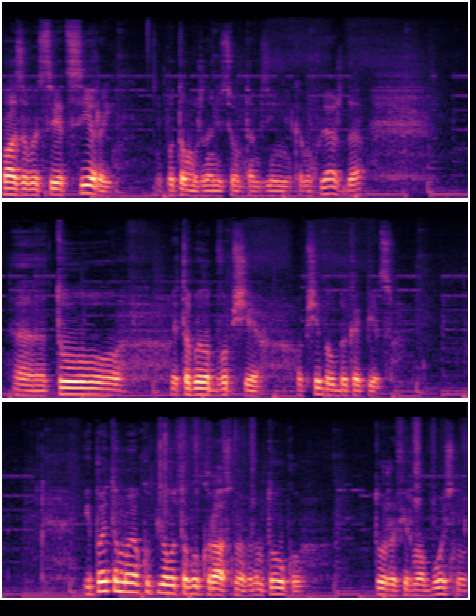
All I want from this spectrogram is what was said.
базовый цвет серый, и потом уже нанесем там зимний камуфляж, да, то это было бы вообще, вообще был бы капец. И поэтому я купил вот такую красную грунтовку, тоже фирма Босни.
